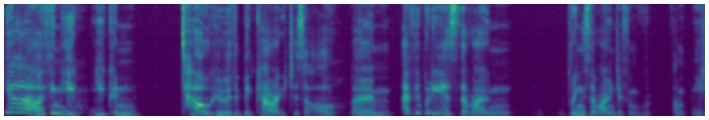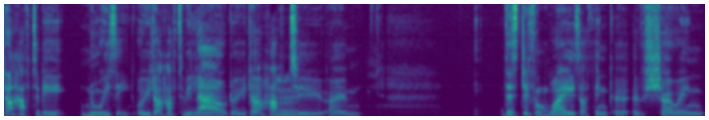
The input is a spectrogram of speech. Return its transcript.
Yeah, I think you you can tell who the big characters are. Um, everybody has their own brings their own different. Um, you don't have to be noisy, or you don't have to be loud, or you don't have Mm. to. Um, there's different ways I think of, of showing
